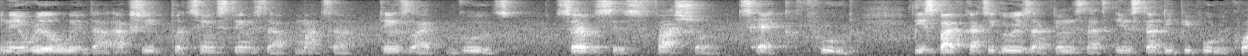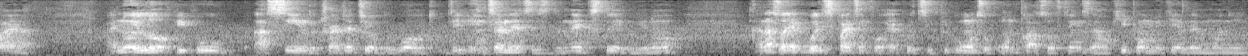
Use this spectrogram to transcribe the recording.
in a real way that actually pertains things that matter. Things like goods, services, fashion, tech, food. These five categories are things that instantly people require I know a lot of people are seeing the trajectory of the world. The internet is the next thing, you know, and that's why everybody's fighting for equity. People want to own parts of things that will keep on making them money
